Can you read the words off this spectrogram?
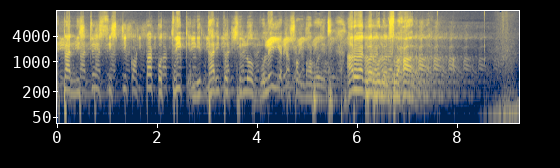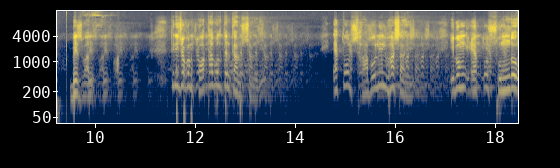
এটা নিশ্চয়ই সৃষ্টিকর্তা কর্তৃক নির্ধারিত ছিল বলেই এটা সম্ভব হয়েছে। আরও একবার বলুন সুবহান বেশ ভালো। তিনি যখন কথা বলতেন কারোর সঙ্গে এত সাবলীল ভাষায় এবং এত সুন্দর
